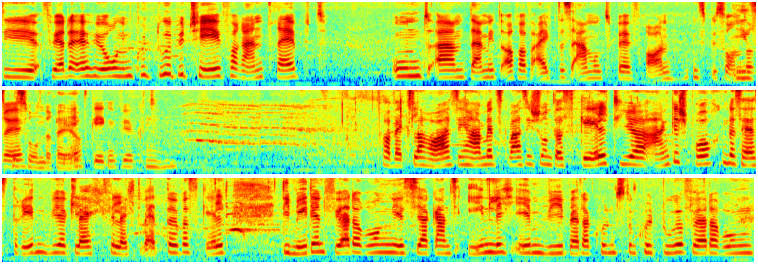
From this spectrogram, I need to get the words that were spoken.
die Fördererhöhung im Kulturbudget vorantreibt und ähm, damit auch auf Altersarmut bei Frauen insbesondere, insbesondere ja. entgegenwirkt. Mhm. Frau Wechslerhauer, Sie haben jetzt quasi schon das Geld hier angesprochen. Das heißt, reden wir gleich vielleicht weiter über das Geld. Die Medienförderung ist ja ganz ähnlich eben wie bei der Kunst- und Kulturförderung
